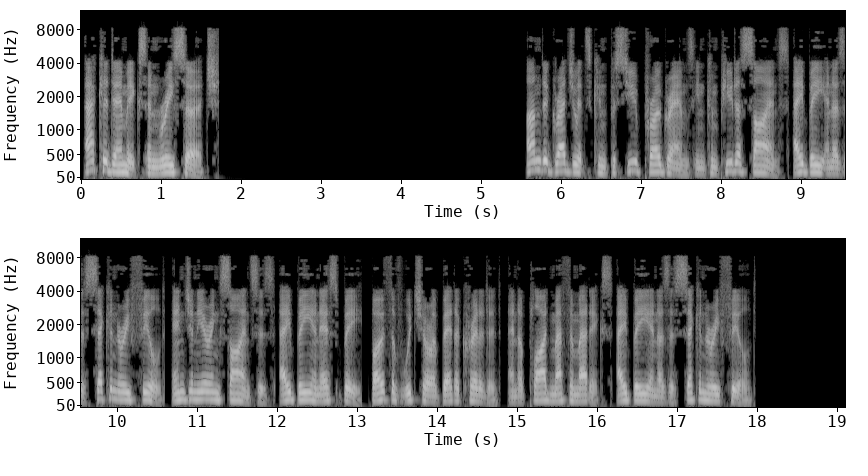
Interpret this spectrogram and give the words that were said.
Academics and research Undergraduates can pursue programs in computer science AB and as a secondary field, engineering sciences AB and SB, both of which are ABET accredited, and applied mathematics AB and as a secondary field.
